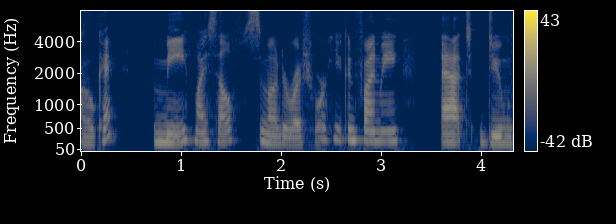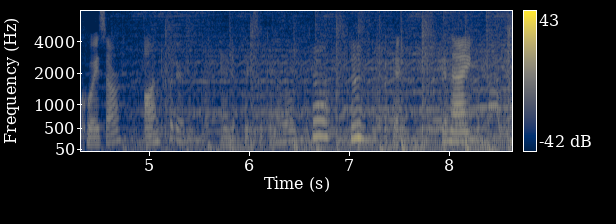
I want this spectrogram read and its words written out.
Okay, me myself, Simone de Rochefort. You can find me at Doom Quasar on Twitter and at Pixel mm-hmm. okay, good night.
